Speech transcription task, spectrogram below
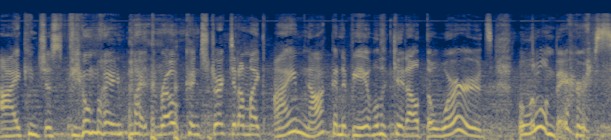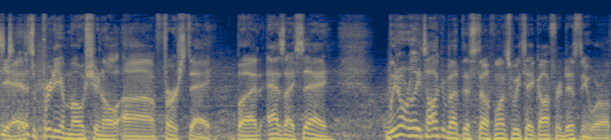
I can just feel my, my throat constricted. I'm like, I'm not going to be able to get out the words. I'm a little embarrassed. Yeah, it's a pretty emotional uh, first day. But as I say, we don't really talk about this stuff once we take off for Disney World.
